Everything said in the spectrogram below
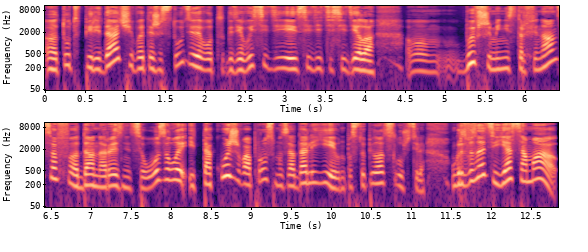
э, тут в передаче, в этой же студии, вот где вы сиди, сидите, сидела э, бывший министр финансов Дана Резница Озела, и такой же вопрос мы задали ей, он поступил от слушателя. Он говорит, вы знаете, я сама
